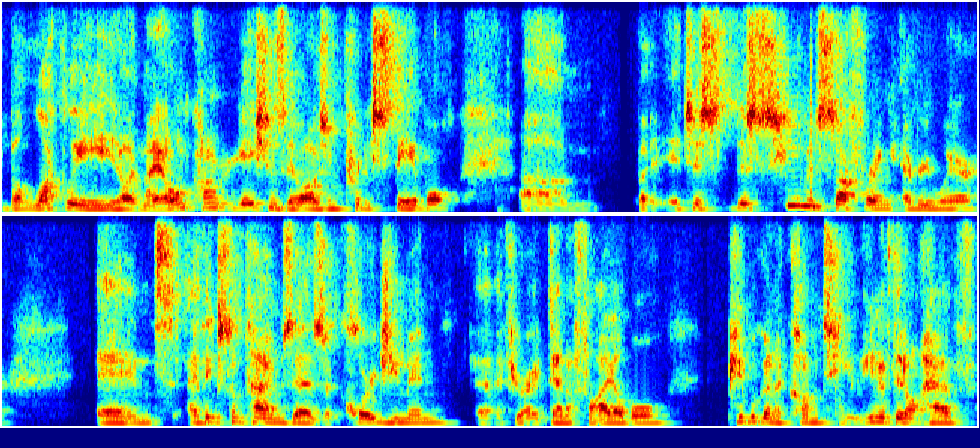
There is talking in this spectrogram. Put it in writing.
but luckily, you know, in my own congregations, they've always been pretty stable. Um, but it just there's human suffering everywhere, and I think sometimes as a clergyman, uh, if you're identifiable, people are going to come to you, even if they don't have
